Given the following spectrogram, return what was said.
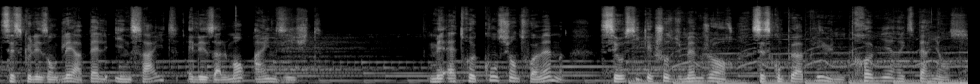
C'est ce que les Anglais appellent insight et les Allemands Einsicht. Mais être conscient de soi-même, c'est aussi quelque chose du même genre. C'est ce qu'on peut appeler une première expérience.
